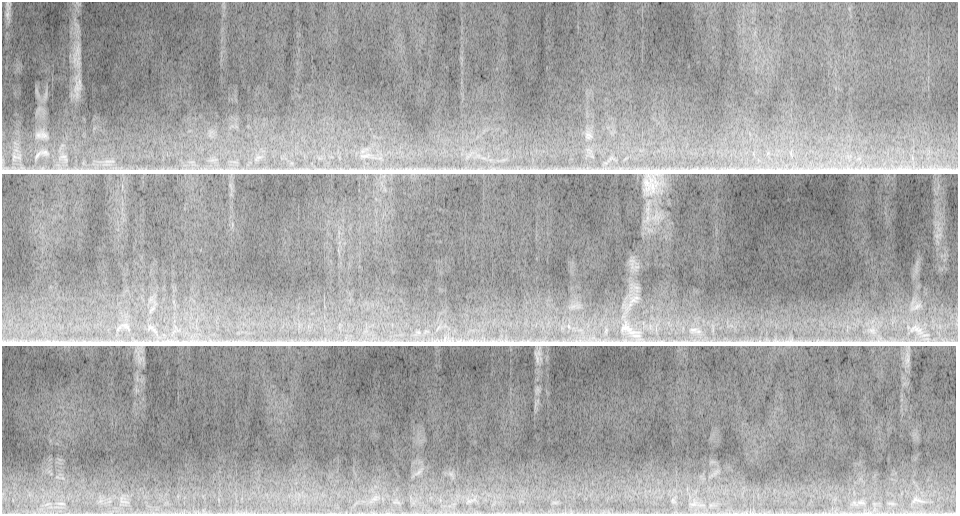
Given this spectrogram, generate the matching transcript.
It's not that much to do in New Jersey if you don't, at least if you don't have a car, which I am happy I don't. Rob tried to get me to New Jersey a little while ago, and the price of of rent made it almost seem like you get a lot more bang for your buck when it comes to affording whatever they're selling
